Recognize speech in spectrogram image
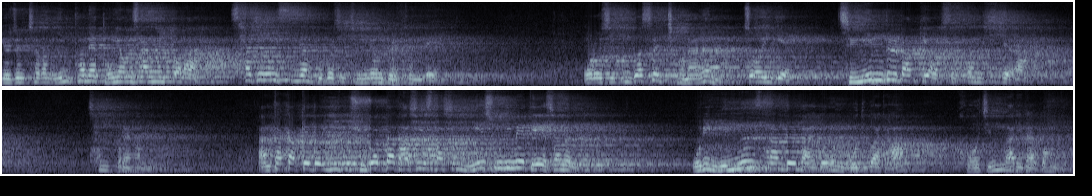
요즘처럼 인터넷 동영상이 있거나 사진이 있으면 그것이 증명될 텐데 오로지 이것을 전하는 저에게 증인들밖에 없었던 시대라 참 불행합니다. 안타깝게도 이 죽었다 다시 사신 예수님에 대해서는 우리 믿는 사람들 말고는 모두가 다 거짓말이라고 합니다.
